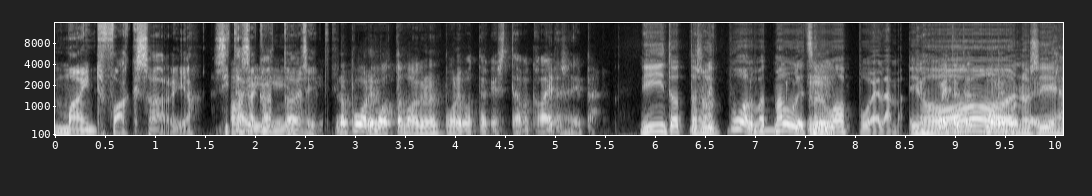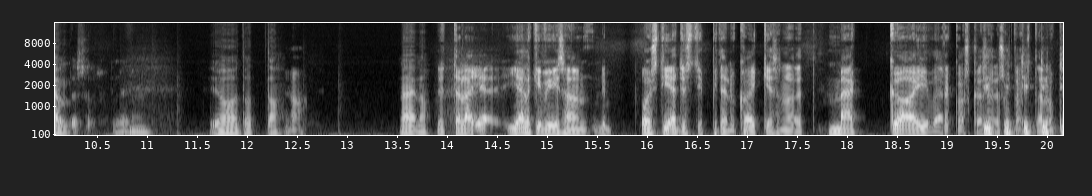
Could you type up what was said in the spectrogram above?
mindfuck-sarja. Sitä sä kattoisit. No puoli vuotta vaan, kun puoli vuotta kestää vaikka aina sen epä. Niin totta, se oli puoli vuotta. Mä luulin, että se oli Mm. loppuelämä. Että puoli Joo, no siihen, niin. joo totta. Joo. Näin on. Nyt tällä jä- jälkiviisaan niin olisi tietysti pitänyt kaikkia sanoa, että MacGyver, koska se olisi opettanut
